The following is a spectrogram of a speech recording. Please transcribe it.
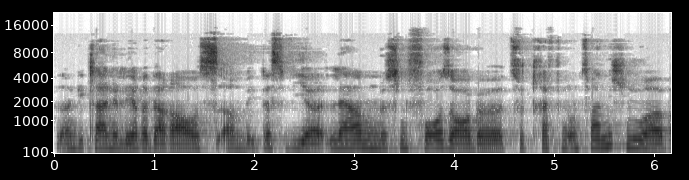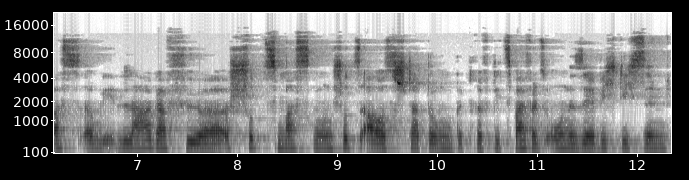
die kleine Lehre daraus, ähm, dass wir lernen müssen, Vorsorge zu treffen. Und zwar nicht nur, was Lager für Schutzmasken und Schutzausstattungen betrifft, die zweifelsohne sehr wichtig sind,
